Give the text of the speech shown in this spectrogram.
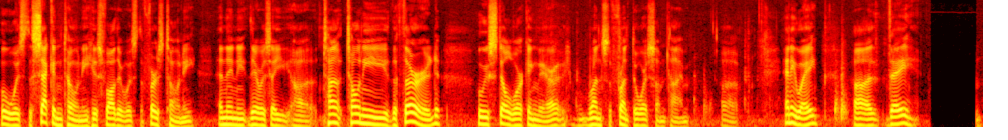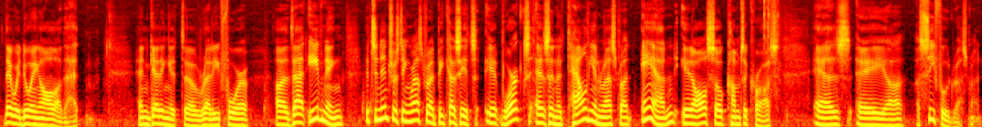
who was the second Tony, his father was the first Tony, and then he, there was a uh, to- Tony the third, who's still working there, He runs the front door sometime. Uh, anyway, uh, they they were doing all of that and getting it uh, ready for uh, that evening. It's an interesting restaurant because it's it works as an Italian restaurant and it also comes across as a uh, a seafood restaurant.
